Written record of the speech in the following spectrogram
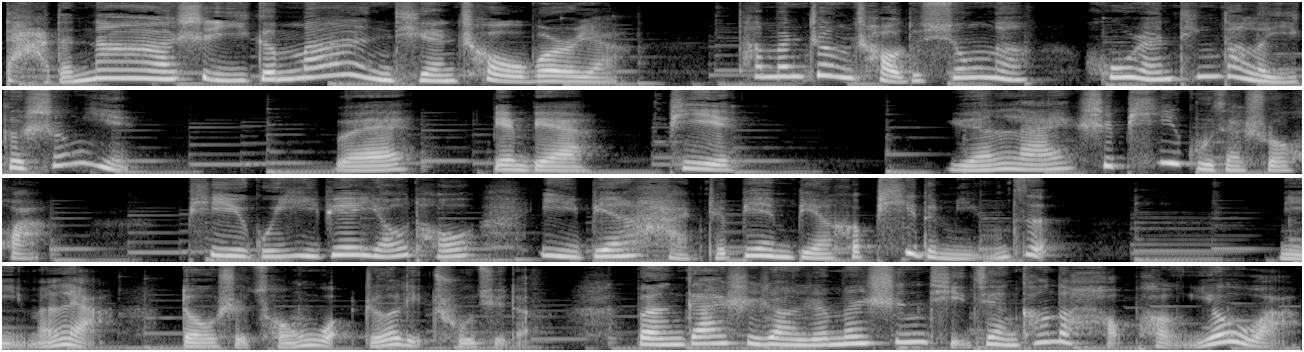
打的那是一个漫天臭味儿呀。他们正吵得凶呢，忽然听到了一个声音。喂，便便屁，原来是屁股在说话。屁股一边摇头，一边喊着便便和屁的名字。你们俩都是从我这里出去的，本该是让人们身体健康的好朋友啊，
